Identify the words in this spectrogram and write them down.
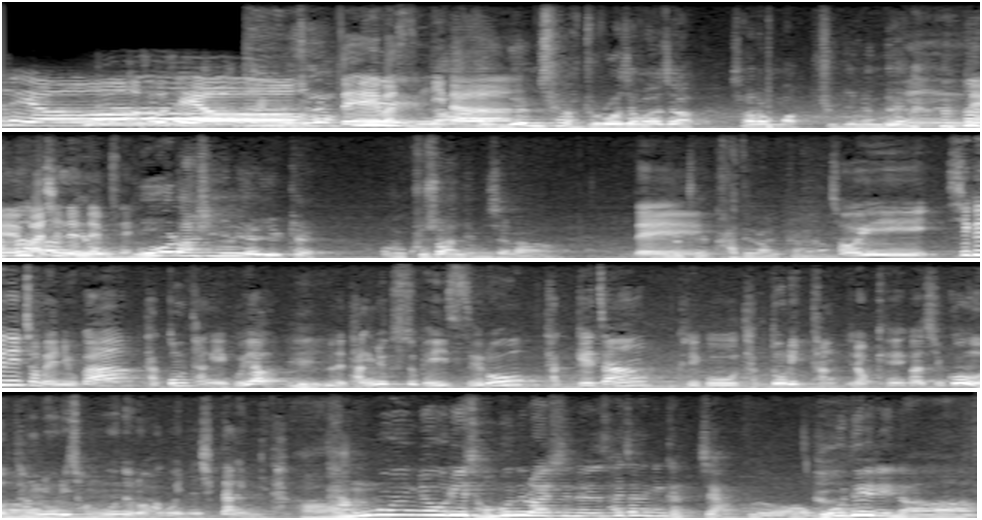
안녕하세요 어서 오세요. 네, 네. 맞습니다. 야, 냄새가 들어오자마자 사람 막 죽이는데. 음, 네, 맛있는 냄새. 뭘 하시길래 이렇게 어, 구수한 냄새가 네. 이렇게 가득할까요? 저희 시그니처 메뉴가 닭곰탕이고요. 예, 예. 네, 닭육수 베이스로 닭게장 그리고 닭도리탕 이렇게 해가지고 아. 닭 요리 전문으로 하고 있는 식당입니다. 아, 방문 요리 전문으로 하시는 사장님 같지 않고요. 모델이나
